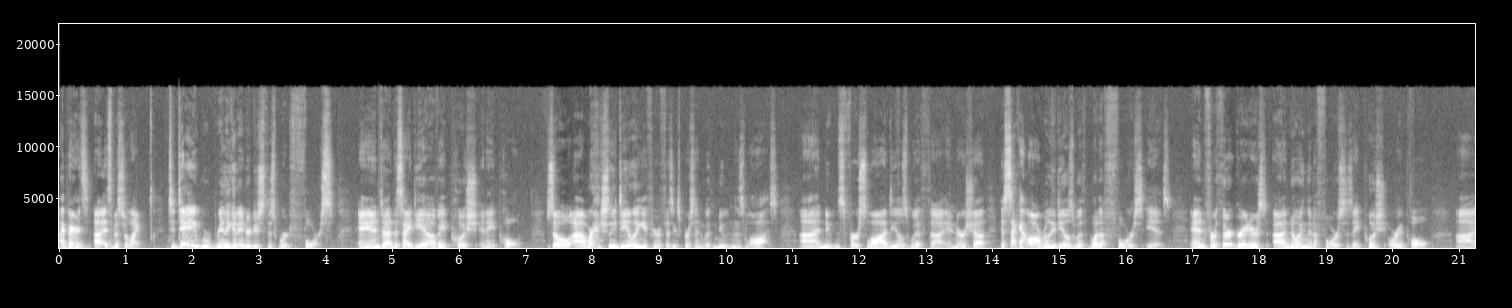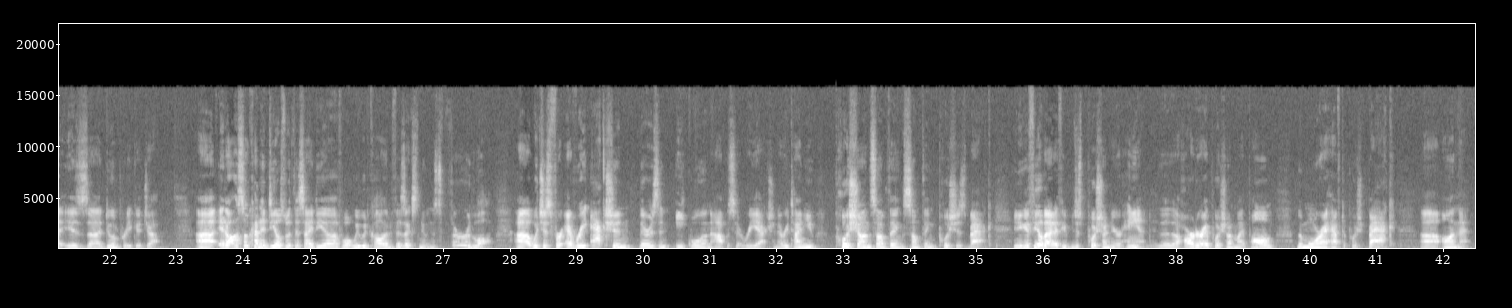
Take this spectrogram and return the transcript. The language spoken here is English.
Hi parents, uh, it's Mr. Light. Today we're really going to introduce this word force and uh, this idea of a push and a pull. So uh, we're actually dealing, if you're a physics person, with Newton's laws. Uh, Newton's first law deals with uh, inertia. His second law really deals with what a force is. And for third graders, uh, knowing that a force is a push or a pull is doing a pretty good job. Uh, it also kind of deals with this idea of what we would call in physics Newton's third law, uh, which is for every action there is an equal and opposite reaction. Every time you push on something, something pushes back. And you can feel that if you just push on your hand. The, the harder I push on my palm, the more I have to push back uh, on that.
